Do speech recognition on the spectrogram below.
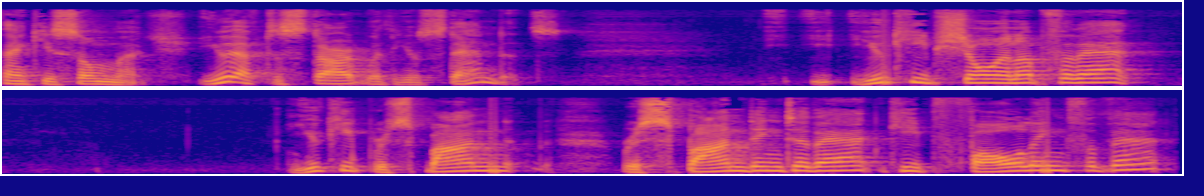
Thank you so much. You have to start with your standards. You keep showing up for that. You keep respond, responding to that, keep falling for that.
